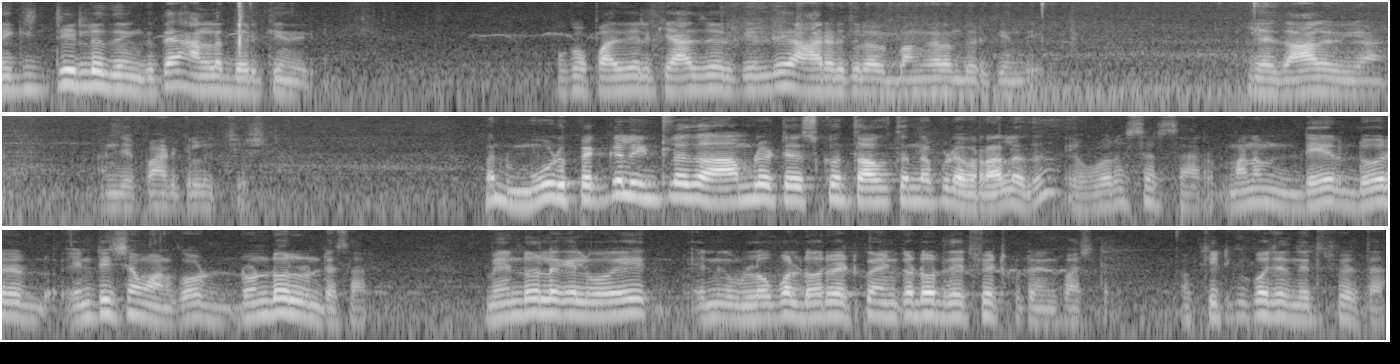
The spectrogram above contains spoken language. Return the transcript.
నెక్స్ట్ ఇల్లు దొరికితే అందులో దొరికింది. ఒక పదివేలు క్యాష్ దొరికింది ఆరేడు తులాల బంగారం దొరికింది. ఇక చాలు ఇక అని చెప్పి ఆడికెళ్ళి వచ్చేసిన. మరి మూడు పెగ్గలు ఇంట్లో ఆమ్లెట్ వేసుకొని తాగుతున్నప్పుడు ఎవరు రాలేదా? ఎవరు వస్తారు సార్? మనం డేర్ డోర్ ఎంట్రీ ఇచ్చాం అనుకో రెండు డోర్లు ఉంటాయి సార్. మెయిన్ డోర్లోకి వెళ్ళిపోయి లోపల డోర్ పెట్టుకొని వెనక డోర్ తెరిచి పెట్టుకుంటాను ఫస్ట్. ఒక కిటికీ కొంచెం తెరిచి పెడతా.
